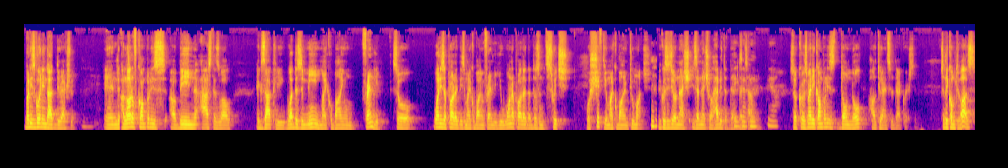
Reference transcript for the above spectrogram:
but it's going in that direction. And a lot of companies are being asked as well, exactly what does it mean microbiome friendly? So what is a product is microbiome friendly? You want a product that doesn't switch or shift your microbiome too much because it's your nat- it's a natural habitat that, that is Mm-hmm. Exactly. happening. Yeah. So cosmetic companies don't know how to answer that question. So they come to us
